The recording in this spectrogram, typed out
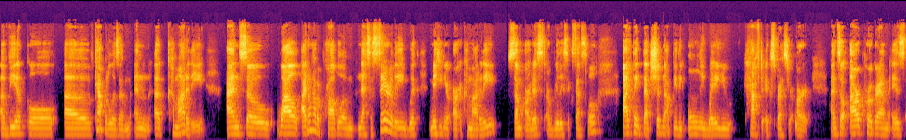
a vehicle of capitalism and a commodity. And so, while I don't have a problem necessarily with making your art a commodity, some artists are really successful. I think that should not be the only way you have to express your art. And so our program is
